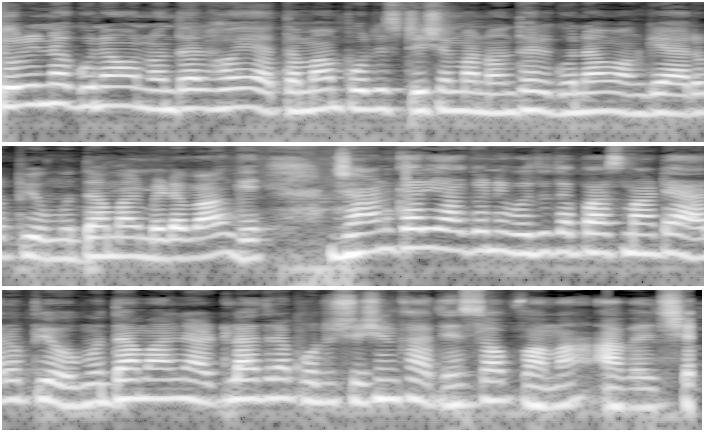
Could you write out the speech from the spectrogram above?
ચોરીના ગુનાઓ નોંધાયેલ હોય, આ તમામ પોલીસ સ્ટેશનમાં નોંધાયેલ ગુનાઓ અંગે આરોપીઓ મુદ્દામાલ મેળવવા અંગે જાણકારી આગળની વધુ તપાસ માટે આરોપીઓ મુદ્દામાલને અટલાદરા પોલીસ સ્ટેશન ખાતે સોંપવામાં આવેલ છે.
